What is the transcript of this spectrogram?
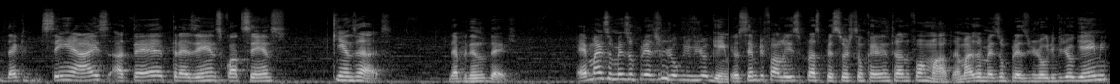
deck de 100 reais até 300, 400, 500 reais. Dependendo do deck. É mais ou menos o preço de um jogo de videogame. Eu sempre falo isso para as pessoas que estão querendo entrar no formato. É mais ou menos o preço de um jogo de videogame.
